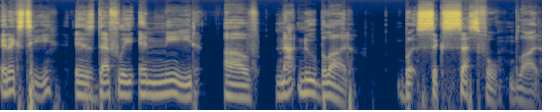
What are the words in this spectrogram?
NXT is definitely in need of not new blood, but successful blood.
